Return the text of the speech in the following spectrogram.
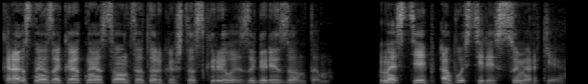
Красное закатное солнце только что скрылось за горизонтом. На степь опустились сумерки.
